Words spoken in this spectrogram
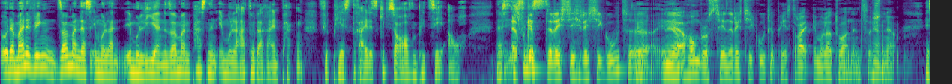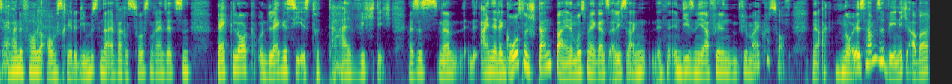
Oder meinetwegen soll man das emulieren, soll man einen passenden Emulator da reinpacken für PS3. Das gibt's doch auf dem PC auch. Das, es gibt das, richtig, richtig gute, ja, in ja. der Homebrew-Szene richtig gute PS3-Emulatoren inzwischen, ja. ja. Ist einfach eine faule Ausrede. Die müssen da einfach Ressourcen reinsetzen. Backlog und Legacy ist total wichtig. Das ist ne, einer der großen Standbeine, muss man ja ganz ehrlich sagen, in diesem Jahr für, für Microsoft. Ne, Neues haben sie wenig, aber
